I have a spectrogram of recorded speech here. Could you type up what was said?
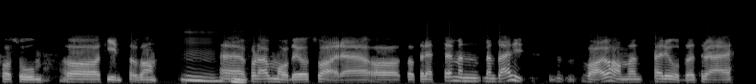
på Zoom og Teams og sånn. Mm. Eh, for da må de jo svare og stå til rette. Men, men, der var jo han en periode, tror jeg,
